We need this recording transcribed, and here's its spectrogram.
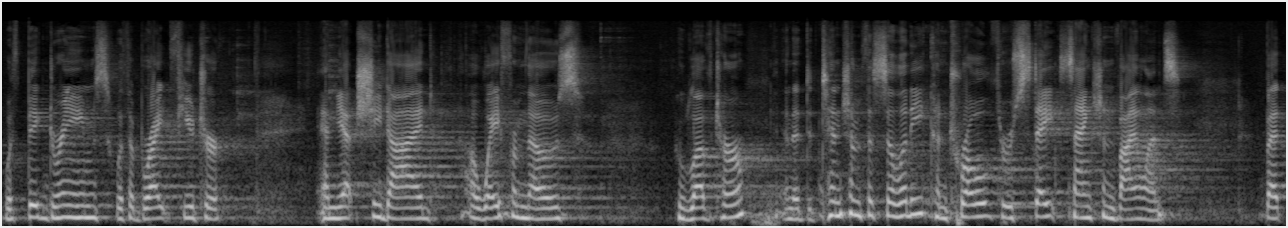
with big dreams, with a bright future, and yet she died away from those who loved her in a detention facility controlled through state sanctioned violence. But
